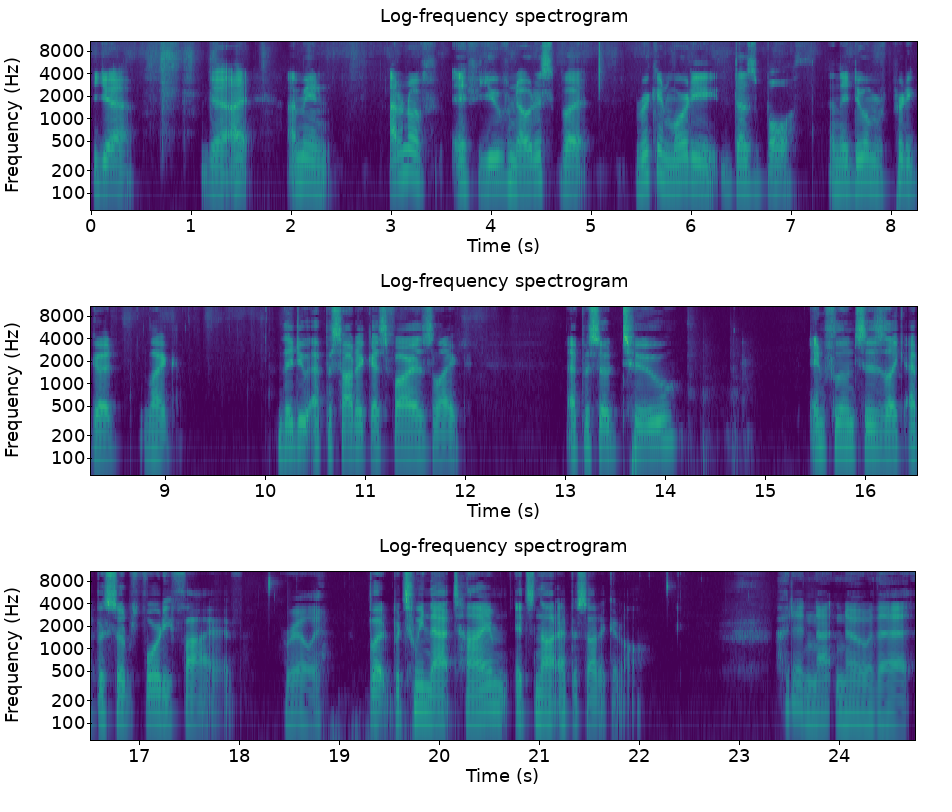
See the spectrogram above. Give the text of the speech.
Yeah. Yeah, I I mean, I don't know if if you've noticed, but Rick and Morty does both and they do them pretty good. Like they do episodic as far as like episode 2 influences like episode 45. Really? But between that time, it's not episodic at all. I did not know that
